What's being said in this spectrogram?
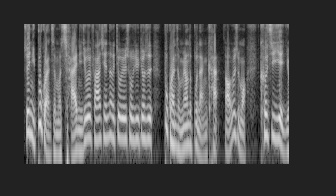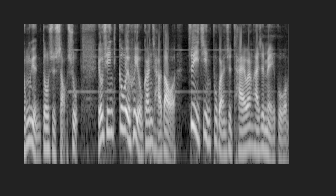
所以你不管怎么裁，你就会发现那个就业数据就是不管怎么样都不难看啊。为什么？科技业永远都是少数。尤其各位会有观察到啊，最近不管是台湾还是美国，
